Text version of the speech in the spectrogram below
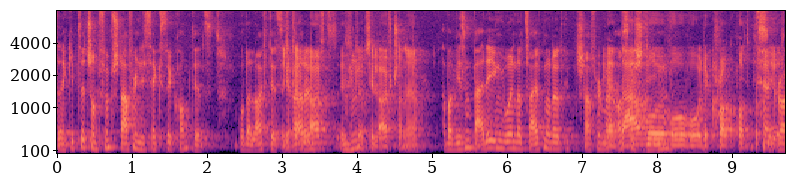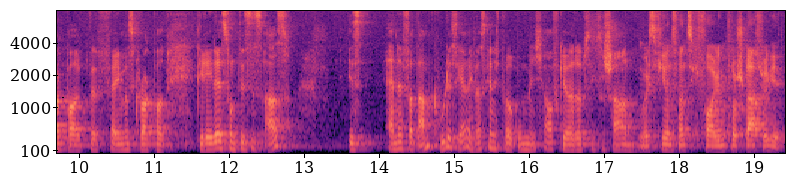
da gibt es jetzt schon fünf Staffeln. Die sechste kommt jetzt oder läuft jetzt ich gerade. Glaub, ich mhm. glaube, sie läuft schon, ja. Aber wir sind beide irgendwo in der zweiten oder dritten Staffel mal ja, ausgestiegen. Da, wo, wo, wo der Crockpot passiert. Der Crockpot, der famous Crockpot. Die Rede ist von This Is Us. Ist eine verdammt coole Serie. Ich weiß gar nicht, warum ich aufgehört habe, sie zu schauen. Weil es 24 Folgen pro Staffel gibt.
